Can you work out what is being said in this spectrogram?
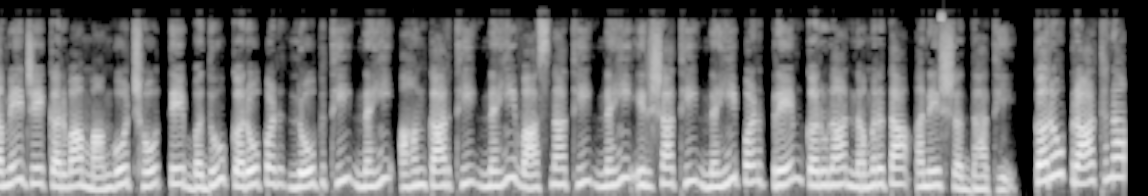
તમે જે કરવા માંગો છો તે બધું કરો પણ લોભથી નહીં, અહંકારથી નહીં, વાસનાથી નહીં ઈર્ષાથી નહીં, પણ પ્રેમ, કરુણા, નમ્રતા અને શ્રદ્ધાથી. કરો પ્રાર્થના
